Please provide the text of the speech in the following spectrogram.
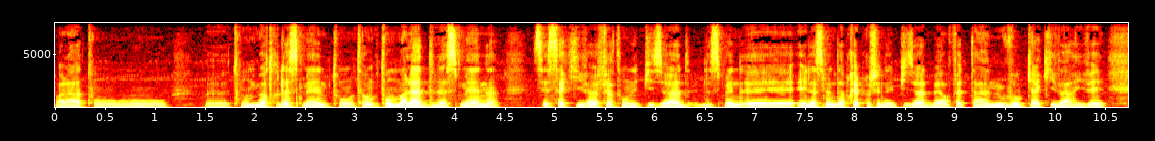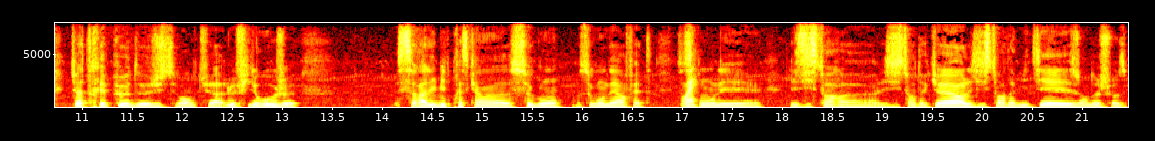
Voilà, ton, euh, ton meurtre de la semaine, ton, ton, malade de la semaine, c'est ça qui va faire ton épisode. La semaine, et, la semaine d'après, prochain épisode, ben, en fait, tu as un nouveau cas qui va arriver. Tu as très peu de, justement, tu as le fil rouge sera limite presque un second, secondaire, en fait. Ce seront les, les histoires, euh, les histoires de cœur, les histoires d'amitié, ce genre de choses.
